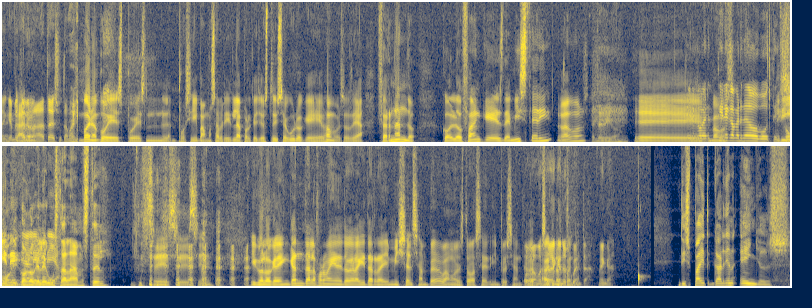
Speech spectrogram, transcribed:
Hay que meter claro. una lata de su tamaño. Bueno, pues, pues, pues sí, vamos a abrirla, porque yo estoy seguro que, vamos, o sea, Fernando, con lo fan que es de Mystery, vamos. Ya te digo. eh, Tiene que haber, vamos. tiene que haber dado botes. Y, como- y con lo que le gusta al Amstel. Sí, sí, sí. Y con lo que le encanta la forma en que le toca la guitarra y Michel Champer, vamos, esto va a ser impresionante. Pues vamos a ver qué nos cuenta. Venga. Despite Guardian Angels.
